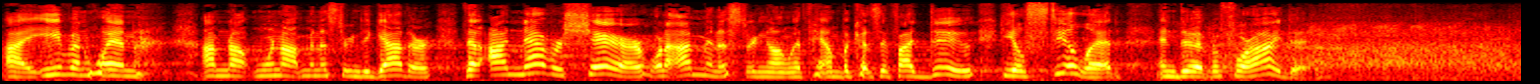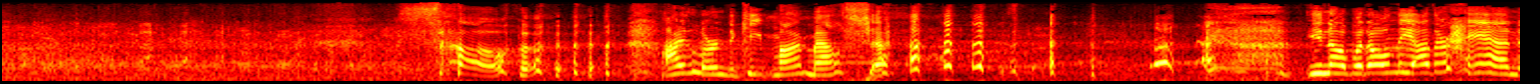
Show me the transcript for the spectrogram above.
uh, even when I'm not, we're not ministering together, that I never share what I'm ministering on with him because if I do, he'll steal it and do it before I do. So I learned to keep my mouth shut. you know, but on the other hand,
